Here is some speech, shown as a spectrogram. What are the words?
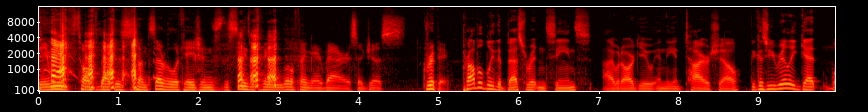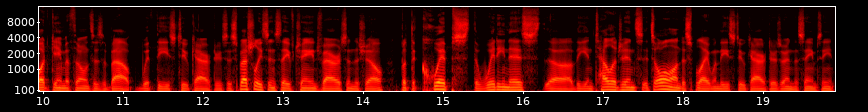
I mean, we've talked about this on several occasions. The scenes between Littlefinger and Varys are just gripping. Probably the best written scenes, I would argue, in the entire show, because you really get what Game of Thrones is about with these two characters, especially since they've changed Varys in the show. But the quips, the wittiness, uh, the intelligence, it's all on display when these two characters are in the same scene.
